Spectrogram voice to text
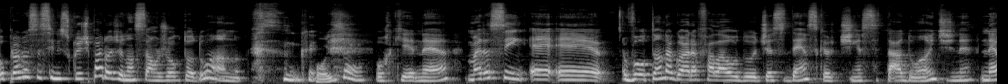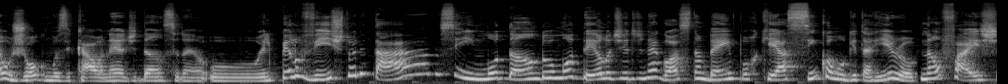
o próprio Assassin's Creed parou de lançar um jogo todo ano. Pois é. Porque, né? Mas assim, é, é, voltando agora a falar o do Just Dance, que eu tinha citado antes, né? né? O jogo musical, né? De dança, né? O, ele, pelo visto, ele tá, assim, mudando o modelo de, de negócio também, porque assim como o Guitar Hero, não faz,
